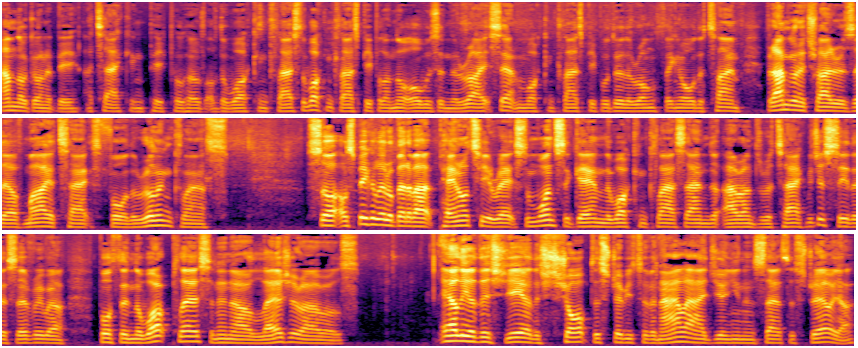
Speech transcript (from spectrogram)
I'm not going to be attacking people of, of the working class. The working class people are not always in the right. Certain working class people do the wrong thing all the time. But I'm going to try to reserve my attacks for the ruling class. So I'll speak a little bit about penalty rates. And once again, the working class and are under attack. We just see this everywhere, both in the workplace and in our leisure hours. Earlier this year, the shop distributive and allied union in South Australia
